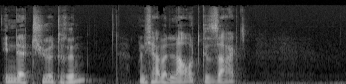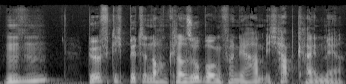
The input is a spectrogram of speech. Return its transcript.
in der Tür drin und ich habe laut gesagt, mhm, dürfte ich bitte noch einen Klausurbogen von dir haben? Ich habe keinen mehr.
